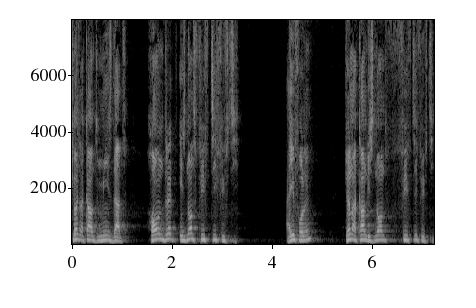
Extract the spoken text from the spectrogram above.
Joint account means that 100 is not 50 50. Are you following? Joint account is not 50 50.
